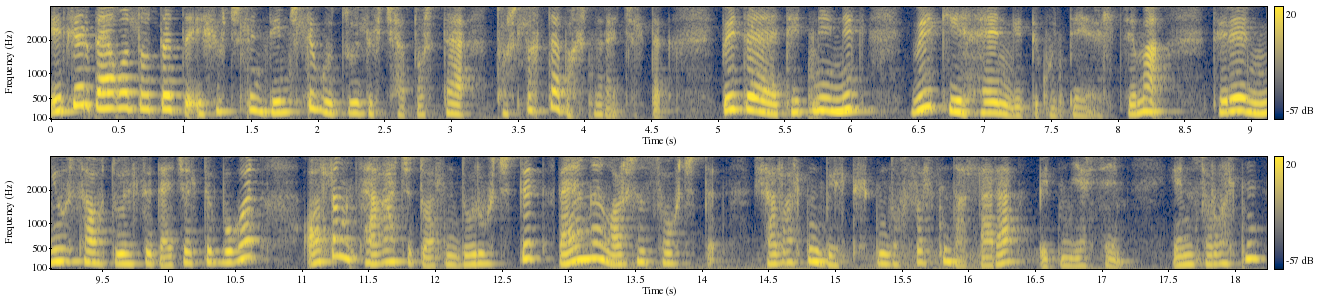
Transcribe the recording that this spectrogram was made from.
Эдгээр байгууллагуудад ихэвчлэн дэмжлэг үзүүлэх чадвартай туршлагатай багш нар ажилладаг. Бид тэдний нэг Вики Хэн гэдэг хүнтэй ярилцсан юм а. Тэрээр New South Wales-д ажилладаг бөгөөд олон цагаачд болон дөрвчдөд байнгын оршин суугчдад шалгалтанд бэлтгэхэд нь тусалсан талаараа бидний ярьсан юм. Энэ сургалт нь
